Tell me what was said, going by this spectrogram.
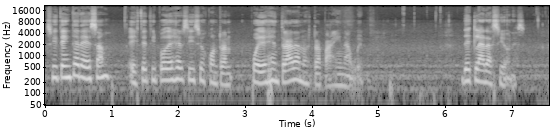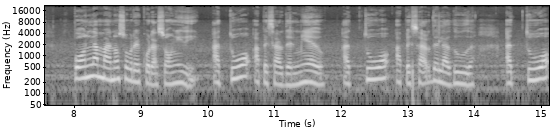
Si te interesa este tipo de ejercicios, puedes entrar a nuestra página web. Declaraciones. Pon la mano sobre el corazón y di, actúo a pesar del miedo, actúo a pesar de la duda, Actúo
